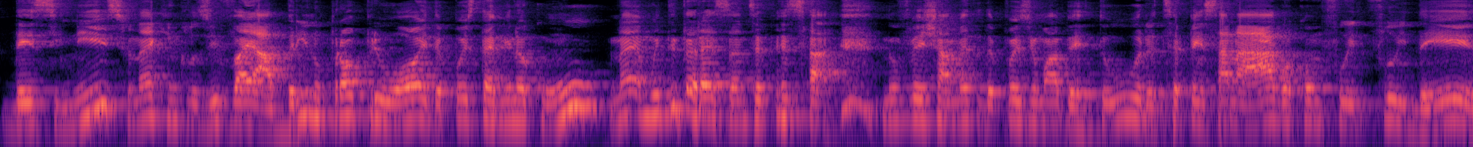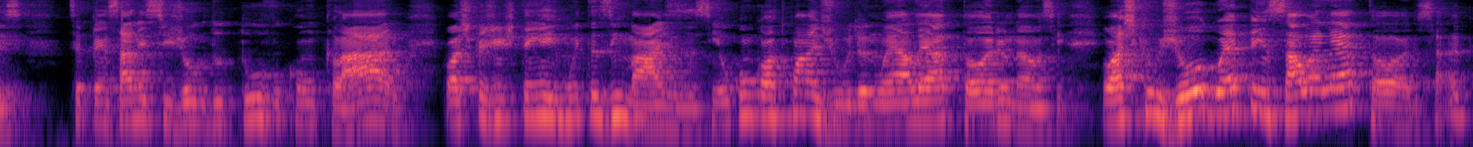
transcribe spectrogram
desse início, né, que inclusive vai abrir no próprio O e depois termina com U, né? É muito interessante você pensar no fechamento depois de uma abertura, de você pensar na água como fluidez, você pensar nesse jogo do turvo com o claro, eu acho que a gente tem aí muitas imagens, assim, eu concordo com a Júlia, não é aleatório não, assim, eu acho que o jogo é pensar o aleatório, sabe?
